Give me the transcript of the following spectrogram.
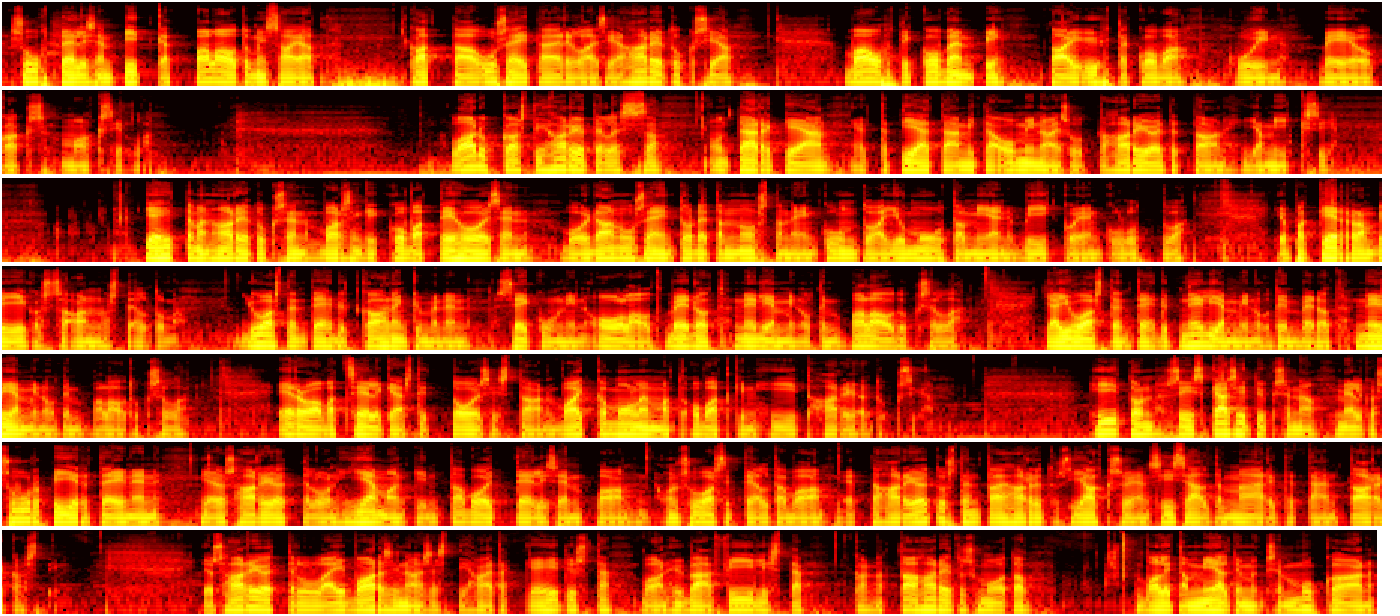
Suhteellisen pitkät palautumisajat. Kattaa useita erilaisia harjoituksia. Vauhti kovempi tai yhtä kova kuin VO2 maksilla. Laadukkaasti harjoitellessa on tärkeää, että tietää mitä ominaisuutta harjoitetaan ja miksi. Kehittävän harjoituksen, varsinkin kova tehoisen, voidaan usein todeta nostaneen kuntoa jo muutamien viikkojen kuluttua, jopa kerran viikossa annosteltuna. Juosten tehdyt 20 sekunnin all-out vedot 4 minuutin palautuksella ja juosten tehdyt 4 minuutin vedot 4 minuutin palautuksella eroavat selkeästi toisistaan, vaikka molemmat ovatkin heat-harjoituksia. Hiit on siis käsityksenä melko suurpiirteinen, ja jos harjoittelu on hiemankin tavoitteellisempaa, on suositeltavaa, että harjoitusten tai harjoitusjaksojen sisältö määritetään tarkasti. Jos harjoittelulla ei varsinaisesti haeta kehitystä, vaan hyvää fiilistä, kannattaa harjoitusmuoto valita mieltymyksen mukaan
